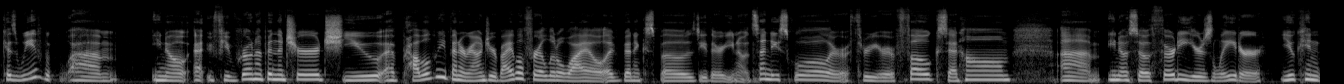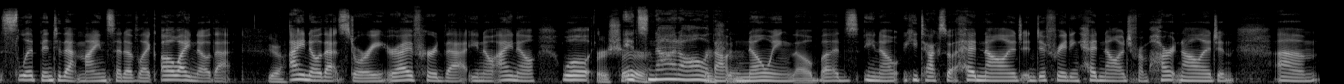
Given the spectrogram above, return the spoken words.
Because we've, um, you know, if you've grown up in the church, you have probably been around your Bible for a little while. I've been exposed either, you know, at Sunday school or through your folks at home. Um, you know, so 30 years later, you can slip into that mindset of like, oh, I know that. Yeah. I know that story or I've heard that, you know, I know. Well, For it's not all For about sure. knowing though, buds. You know, he talks about head knowledge and differentiating head knowledge from heart knowledge and um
